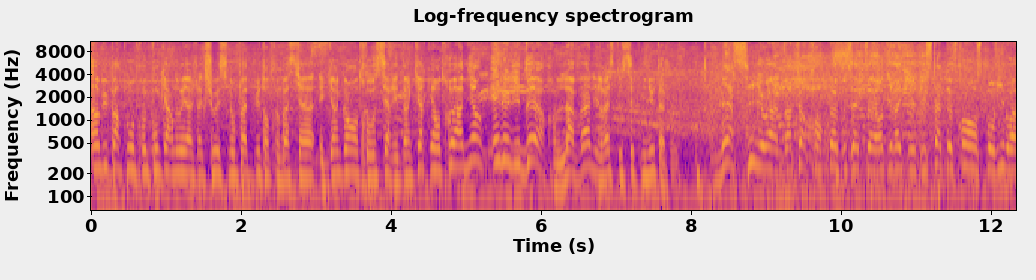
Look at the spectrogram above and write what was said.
un but partout entre Concarneau et Ajaccio et sinon pas de but entre Bastia et Guingamp, entre Auxerre et Dunkerque et entre Amiens et le leader Laval. Il reste 7 minutes à jouer. Merci Johan, 20h39, vous êtes euh, en direct du, du Stade de France pour vivre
